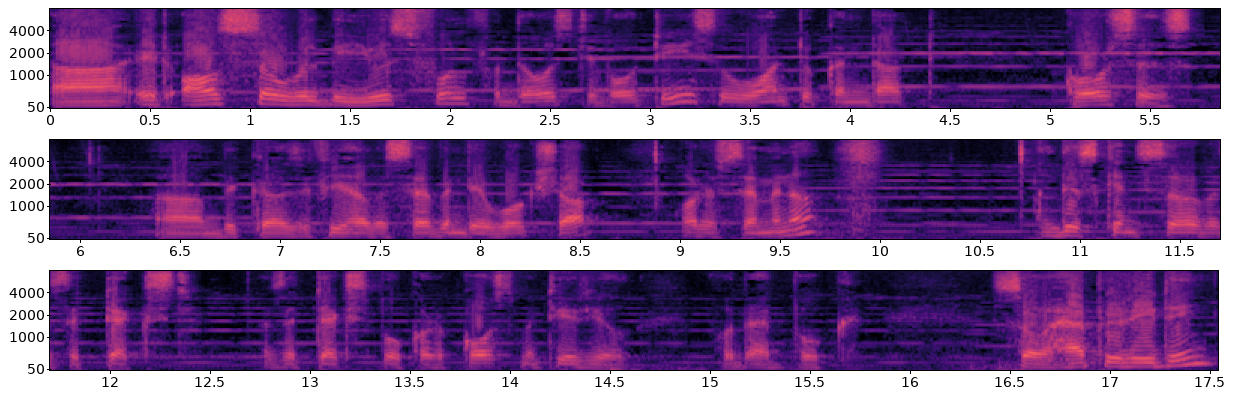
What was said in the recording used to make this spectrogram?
Uh, it also will be useful for those devotees who want to conduct courses um, because if you have a seven day workshop or a seminar, this can serve as a text, as a textbook or a course material for that book. So happy reading,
